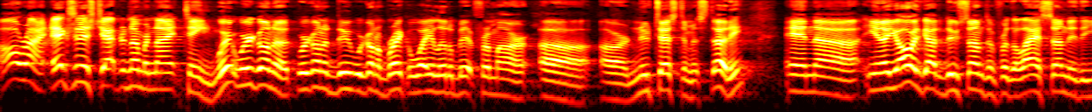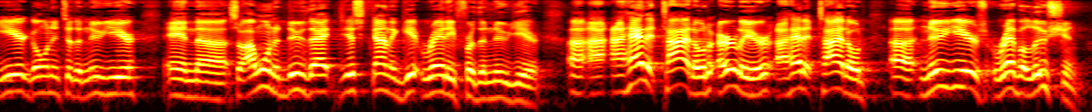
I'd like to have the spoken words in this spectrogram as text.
All right, Exodus chapter number 19. We're, we're gonna, we're gonna do, we're gonna break away a little bit from our, uh, our New Testament study. And, uh, you know, you always got to do something for the last Sunday of the year, going into the new year. And, uh, so I want to do that, just kind of get ready for the new year. Uh, I, I, had it titled earlier, I had it titled, uh, New Year's Revolution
